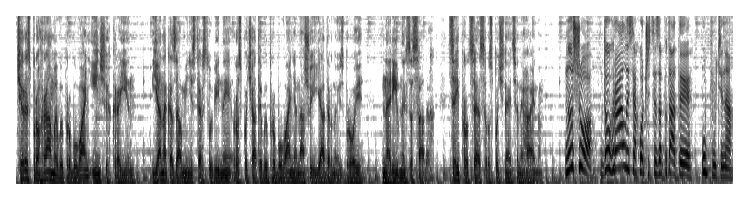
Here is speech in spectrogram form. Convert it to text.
Через програми випробувань інших країн я наказав Міністерству війни розпочати випробування нашої ядерної зброї на рівних засадах. Цей процес розпочнеться негайно. Ну що, догралися, хочеться запитати у Путіна.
